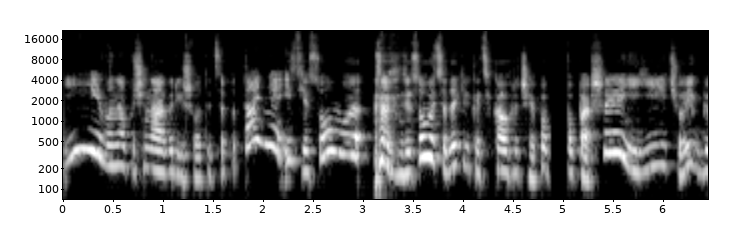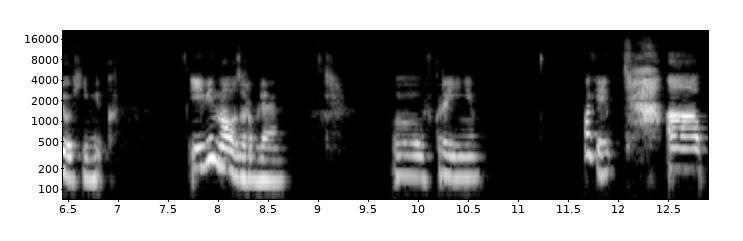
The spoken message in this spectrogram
І вона починає вирішувати це питання і з'ясовує, з'ясовується декілька цікавих речей. По- По-перше, її чоловік біохімік, і він мало заробляє в країні. Окей. А, в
